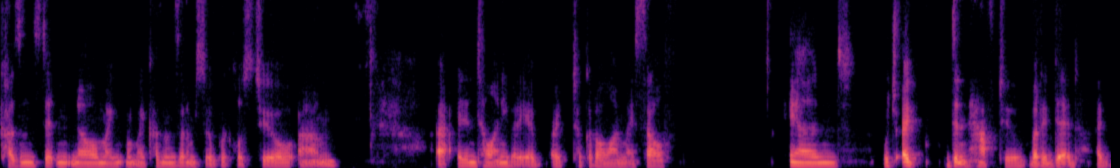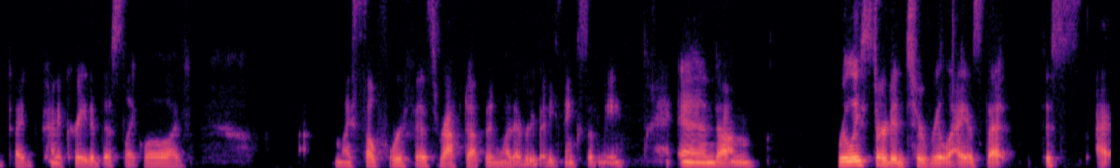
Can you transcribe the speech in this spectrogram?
cousins didn't know my my cousins that I'm super close to. Um, I, I, didn't tell anybody. I, I, took it all on myself, and which I didn't have to, but I did. I I kind of created this like, well, I've my self worth is wrapped up in what everybody thinks of me, and um, really started to realize that this I,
